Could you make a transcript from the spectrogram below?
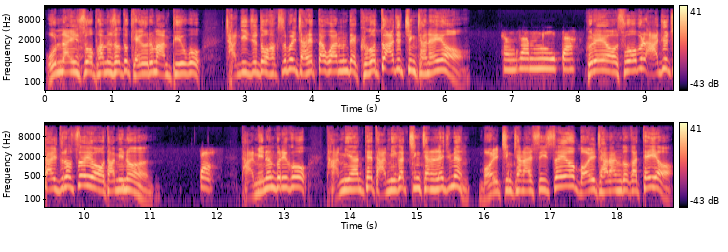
온라인 수업하면서도 게으름 안 피우고 자기주도 학습을 잘했다고 하는데 그것도 아주 칭찬해요. 감사합니다. 그래요. 수업을 아주 잘 들었어요. 담이는. 네. 담이는 그리고 담이한테 담이가 칭찬을 해주면 뭘 칭찬할 수 있어요? 뭘 잘한 것 같아요?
